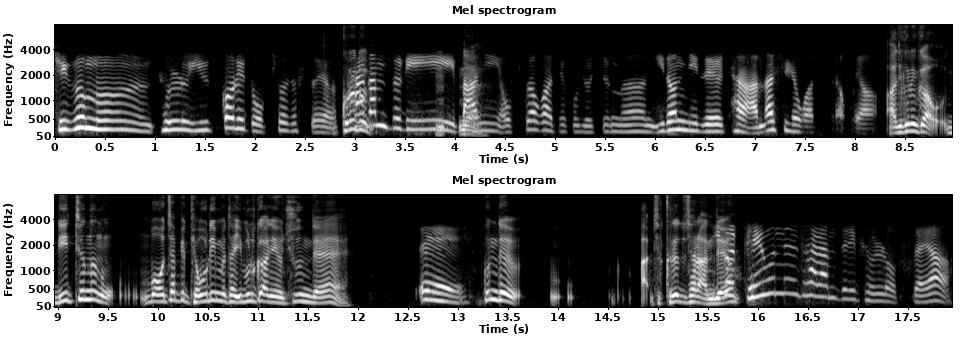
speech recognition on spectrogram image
지금은 별로 일거리도 없어졌어요. 그래도- 사람들이 음, 네. 많이 없어가지고 요즘은 이런 일을 잘 안 하시려고 하더라고요. 아니 그러니까 니트는 뭐 어차피 겨울이면 다 입을 거 아니에요 추운데. 네. 근데 아, 저 그래도 잘 안 돼요? 이걸 배우는 사람 사람들이 별로 없어요.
